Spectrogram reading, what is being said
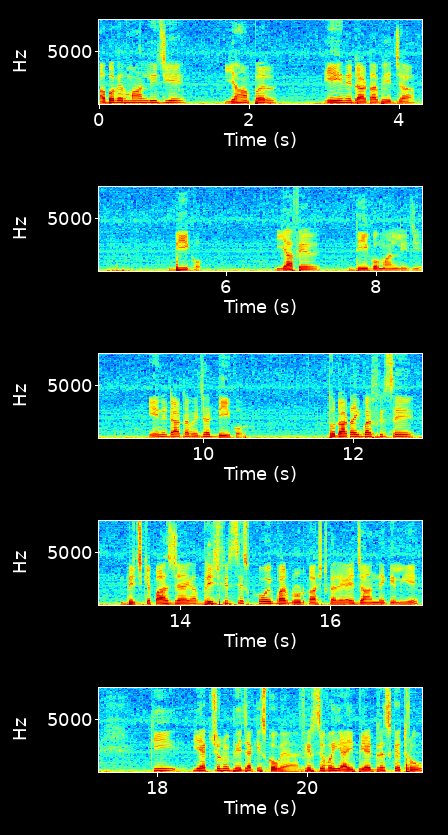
अब अगर मान लीजिए, यहाँ पर ए ने डाटा भेजा बी को, या फिर डी को मान लीजिए। ए ने डाटा भेजा डी को तो डाटा एक बार फिर से ब्रिज के पास जाएगा। ब्रिज फिर से इसको एक बार ब्रॉडकास्ट करेगा, ये जानने के लिए कि ये एक्चुअल में भेजा किसको गया है? फिर से वही आईपी एड्रेस के थ्रू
